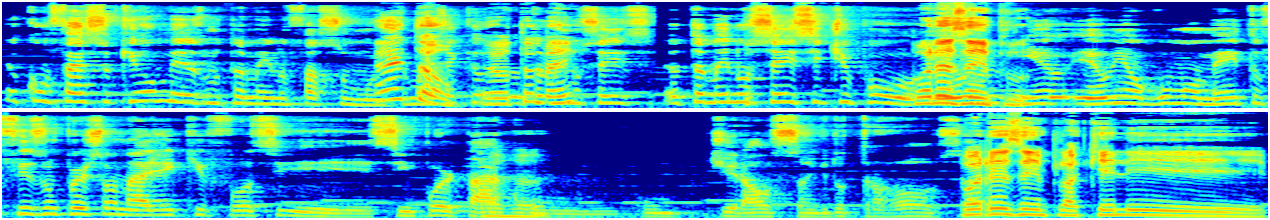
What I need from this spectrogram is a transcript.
Eu confesso que eu mesmo também não faço muito, É, então, é que eu, eu eu também. não sei se, eu também não sei se, tipo... Por eu- exemplo- Eu, eu, em algum momento fiz um personagem que fosse se importar com, com tirar o sangue do troll, sabe? Por exemplo, aquele.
